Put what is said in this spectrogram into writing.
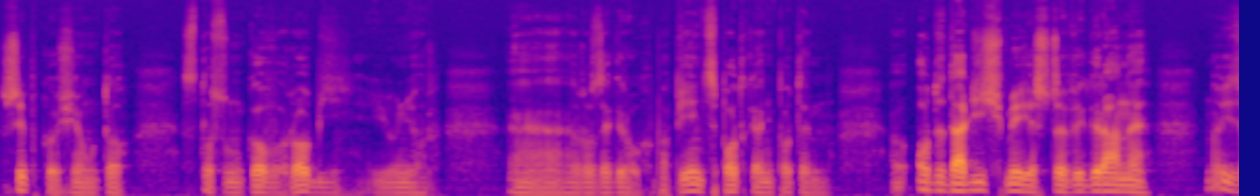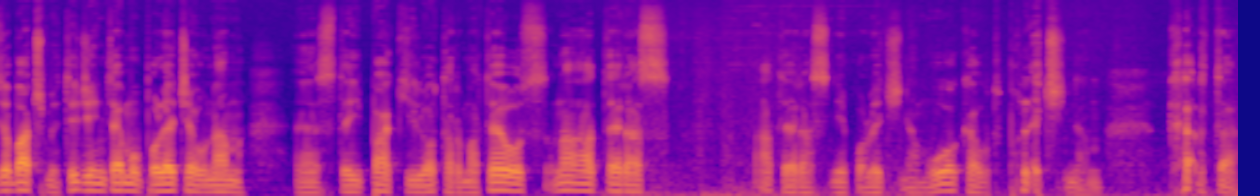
szybko się to stosunkowo robi. Junior e, rozegrał chyba 5 spotkań, potem oddaliśmy jeszcze wygrane no i zobaczmy, tydzień temu poleciał nam e, z tej paki Lothar Mateus, no a teraz, a teraz nie poleci nam walkout, poleci nam karta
